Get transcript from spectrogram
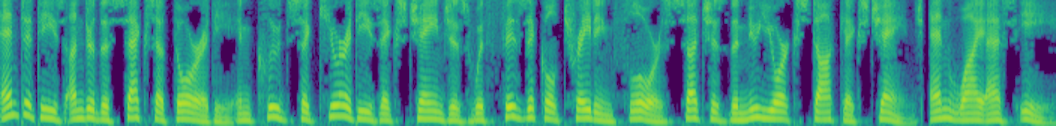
Entities under the SEC's authority include securities exchanges with physical trading floors such as the New York Stock Exchange (NYSE),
